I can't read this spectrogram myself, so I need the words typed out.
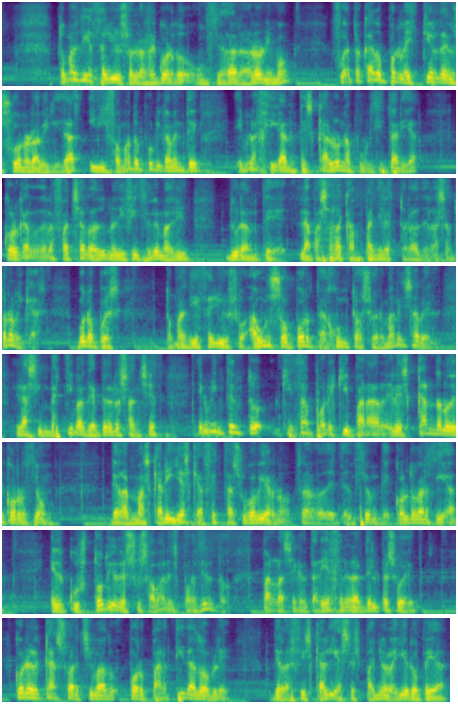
Tomás Díaz Ayuso, les recuerdo, un ciudadano anónimo, fue atacado por la izquierda en su honorabilidad y difamado públicamente en una gigantesca lona publicitaria colgada de la fachada de un edificio de Madrid durante la pasada campaña electoral de las autonómicas. Bueno, pues Tomás Díaz Ayuso aún soporta junto a su hermana Isabel las invectivas de Pedro Sánchez en un intento quizá por equiparar el escándalo de corrupción de las mascarillas que afecta a su gobierno tras la detención de Coldo García, el custodio de sus avales, por cierto, para la Secretaría General del PSOE, con el caso archivado por partida doble de las fiscalías española y europea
